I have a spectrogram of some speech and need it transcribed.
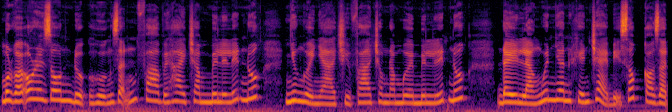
Một gói orezon được hướng dẫn pha với 200ml nước, nhưng người nhà chỉ pha trong 50ml nước. Đây là nguyên nguyên nhân khiến trẻ bị sốc co giật.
